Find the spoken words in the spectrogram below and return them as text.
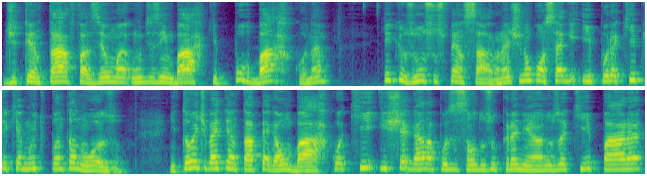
de tentar fazer uma, um desembarque por barco, né? que, que os russos pensaram? Né? A gente não consegue ir por aqui porque aqui é muito pantanoso. Então a gente vai tentar pegar um barco aqui e chegar na posição dos ucranianos aqui para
